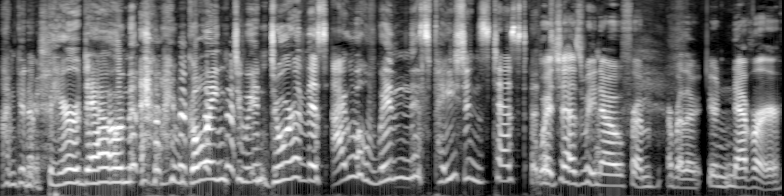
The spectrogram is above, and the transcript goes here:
I'm gonna bear down and I'm going to endure this. I will win this patience test. Which, as we know from our brother, you're never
